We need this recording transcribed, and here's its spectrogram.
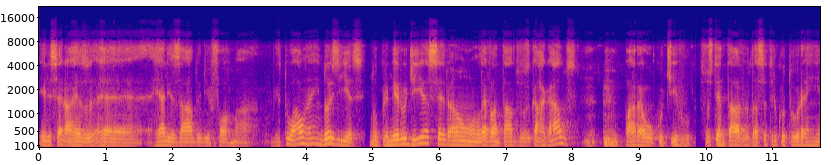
ele será re, é, realizado de forma virtual né, em dois dias. No primeiro dia serão levantados os gargalos para o cultivo sustentável da citricultura em,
